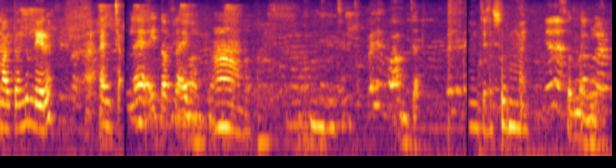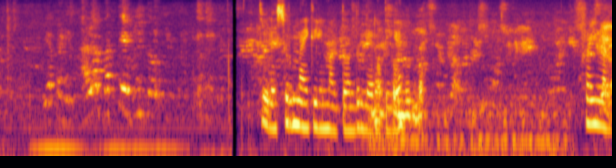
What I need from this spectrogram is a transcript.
ಮಲ್ತೊಂದು ಬೇರೆ. ಅಂಚ. ಸುರ್ಮೈ. ಸುರ್ಮೈ ತುಲೆ ಸುರ್ಮೈ ಕ್ಲೀನ್ ಮಲ್ತೊಂದು ಲೇರು ಫ್ರೈ ಮಾಡಿ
